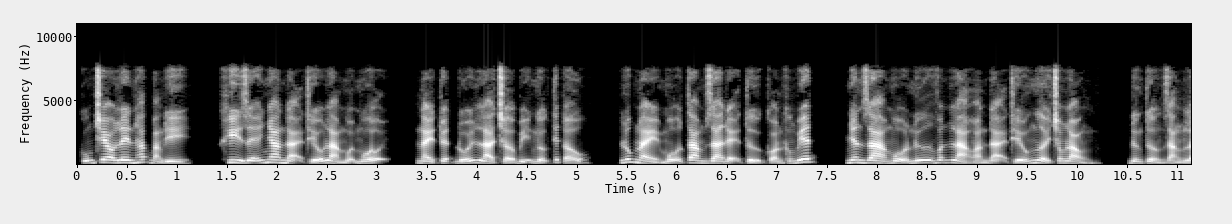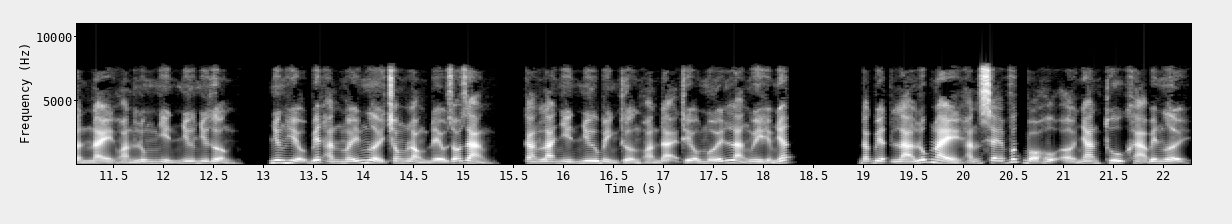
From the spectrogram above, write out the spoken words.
cũng treo lên hắc bảng đi, khi dễ nhan đại thiếu làm muội muội, này tuyệt đối là chờ bị ngược tiết tấu, lúc này mỗi tam gia đệ tử còn không biết, nhân gia mộ nữ vẫn là hoàn đại thiếu người trong lòng, đừng tưởng rằng lần này hoàn lung nhìn như như thường, nhưng hiểu biết hắn mấy người trong lòng đều rõ ràng, càng là nhìn như bình thường hoàn đại thiếu mới là nguy hiểm nhất. Đặc biệt là lúc này hắn sẽ vứt bỏ hộ ở nhan thu khả bên người,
